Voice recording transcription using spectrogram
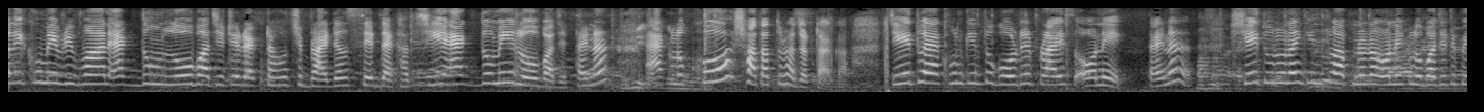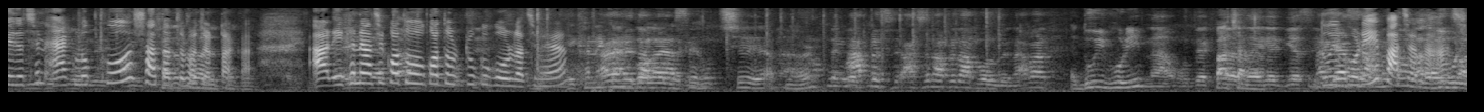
আলাইকুম এভরিওয়ান একদম লো বাজেটের একটা হচ্ছে ব্রাইডাল সেট দেখাচ্ছি। একদমই লো বাজেট তাই না? এক লক্ষ সাতাত্তর হাজার টাকা। যেহেতু এখন কিন্তু গোল্ডের প্রাইস অনেক তাই না? সেই তুলনায় কিন্তু আপনারা অনেক লো বাজেটে পেয়ে যাচ্ছেন এক লক্ষ সাতাত্তর হাজার টাকা। আর এখানে আছে কত কতটুকু গোল্ড আছে ভাইয়া? এখানে গলায় আছে হচ্ছে আপনার আপনি আসেন আপনি দাম বলবেন আমার দুই ভরি না ও একটা পাঁচ আনা। জায়গায় গিয়েছে দুই ভরি পাঁচ আনা। দুই ভরি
